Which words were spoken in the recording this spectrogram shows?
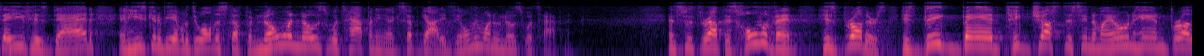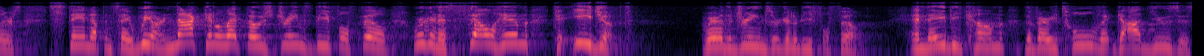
save his dad, and he's going to be able to do all this stuff. But no one knows what's happening except God. He's the only one who knows what's happening. And so throughout this whole event, his brothers, his big, bad, take justice into my own hand brothers, stand up and say, We are not going to let those dreams be fulfilled. We're going to sell him to Egypt, where the dreams are going to be fulfilled. And they become the very tool that God uses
